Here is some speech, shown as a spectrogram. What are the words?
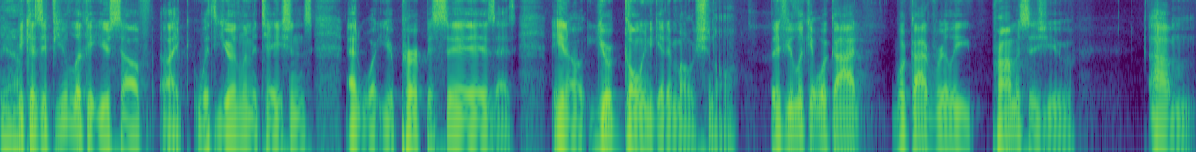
Yeah. Because if you look at yourself like with your limitations, at what your purpose is, as you know, you're going to get emotional. But if you look at what God, what God really promises you, um,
